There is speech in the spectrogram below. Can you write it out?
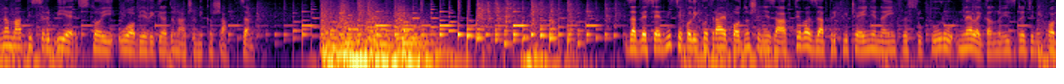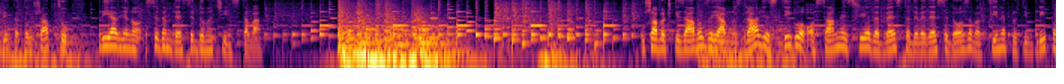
na mapi Srbije stoji u objavi gradonačelnika Šapca. Za dve sedmice koliko traje podnošenje zahteva za priključenje na infrastrukturu nelegalno izgrađenih objekata u Šapcu, prijavljeno 70 domaćinstava. U Šabački zavod za javno zdravlje stiglo 18.290 doza vakcine protiv gripa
